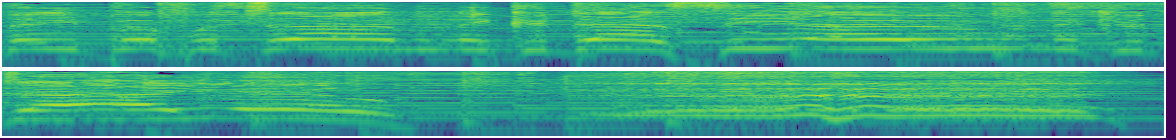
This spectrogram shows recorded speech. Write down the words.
בהיפופוטם.co.il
